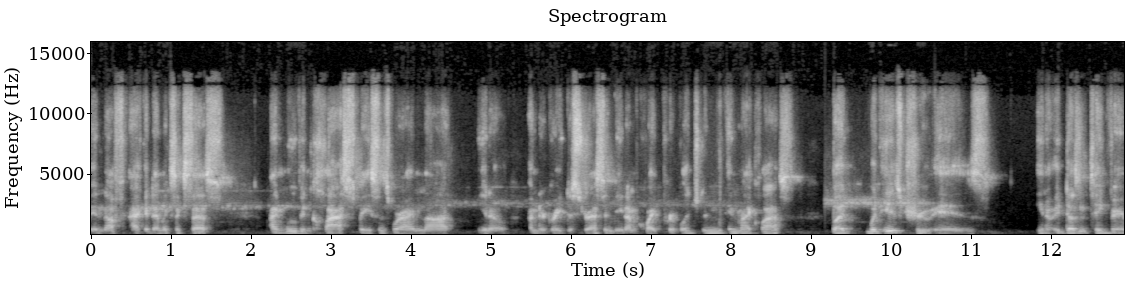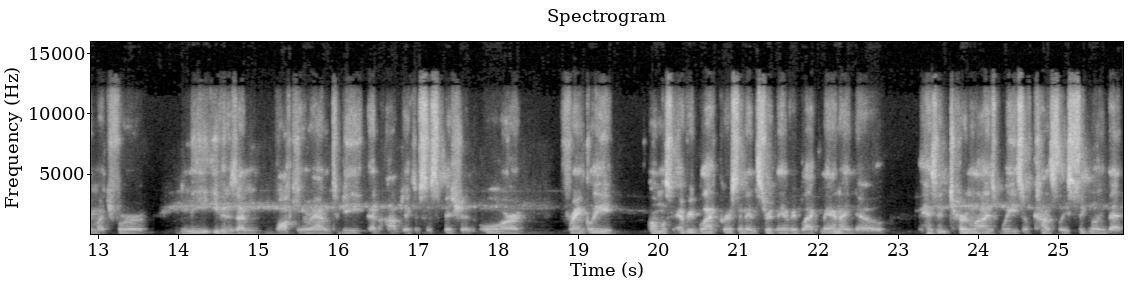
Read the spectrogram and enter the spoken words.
enough academic success. I move in class spaces where I'm not, you know, under great distress. Indeed, I'm quite privileged in, in my class. But what is true is you know, it doesn't take very much for me, even as I'm walking around, to be an object of suspicion. Or, frankly, almost every Black person, and certainly every Black man I know, has internalized ways of constantly signaling that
